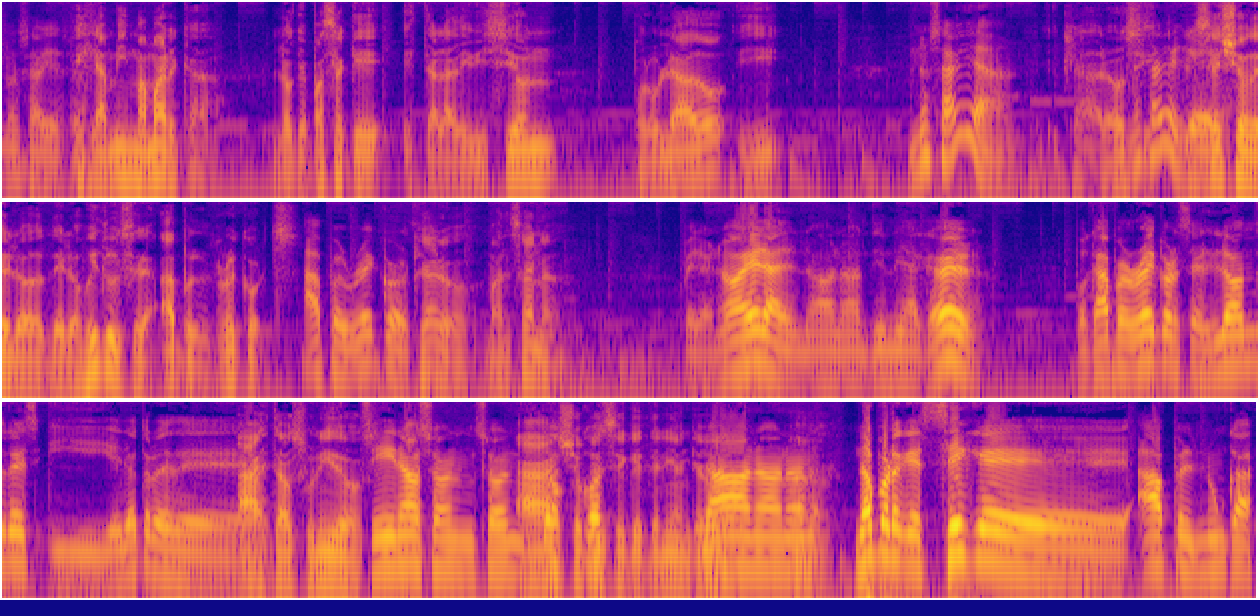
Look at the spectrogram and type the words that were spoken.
no sabía eso. Es la misma marca. Lo que pasa que está la división por un lado y, No sabía. claro, sí, sabía el que- sello de, lo- de los Beatles era Apple Records. Apple Records. Claro, manzana. Pero no era, no, no tiene nada que ver. Porque Apple Records es Londres y el otro es de. Ah, Estados Unidos. Sí, no, son, son Ah, dos yo pensé que tenían que ver. No, no, no, Ah. no. No, porque sé que Apple nunca.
